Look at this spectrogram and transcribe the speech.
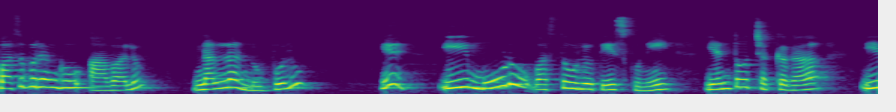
పసుపు రంగు ఆవాలు నల్ల నువ్వులు ఏ ఈ మూడు వస్తువులు తీసుకుని ఎంతో చక్కగా ఈ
